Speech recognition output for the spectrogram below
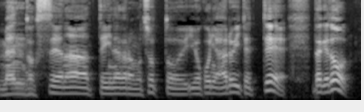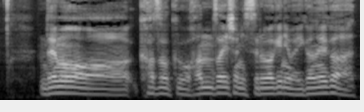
めんどくせえなーって言いながらもちょっと横に歩いてって、だけど、でも、家族を犯罪者にするわけにはいかねえかっ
